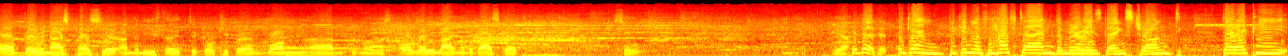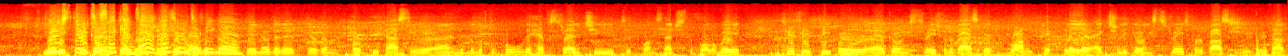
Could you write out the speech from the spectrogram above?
Oh, very nice pass here underneath the, the goalkeeper. And one um, was already lying on the basket. So, yeah. Yeah, again, beginning of the halftime, the Yeah. Murray is going strong d- directly. First they- 30 seconds, that- that's the. They know, they know that it- they're going to probably be faster uh, in the middle of the pool. They have a strategy that one snatches the ball away. Two, three people uh, going straight for the basket. One player actually going straight for the basket without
